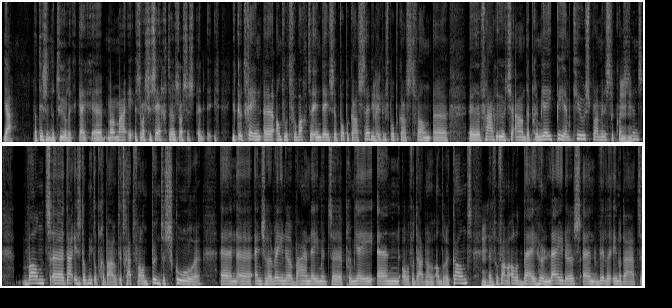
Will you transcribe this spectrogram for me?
Ja, dat is het natuurlijk. Kijk, eh, maar, maar zoals je zegt, eh, zoals je, eh, je kunt geen eh, antwoord verwachten in deze poppenkast, hè, die Nee. wekelijkse poppenkast van eh eh, vragenuurtje aan de premier, PMQ's, Prime Minister Questions. Want eh, daar is het ook niet op gebouwd. Het gaat vooral om punten scoren. En eh, Angela Rayner, waarnemend eh, premier, en Oliver Dowden aan de andere kant, eh, vervangen allebei hun leiders en willen inderdaad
